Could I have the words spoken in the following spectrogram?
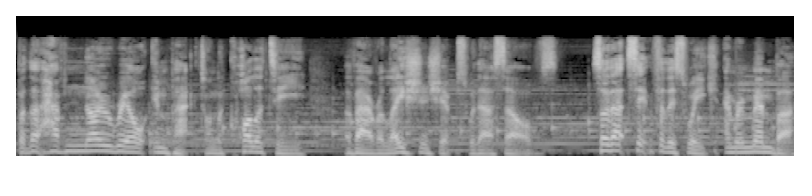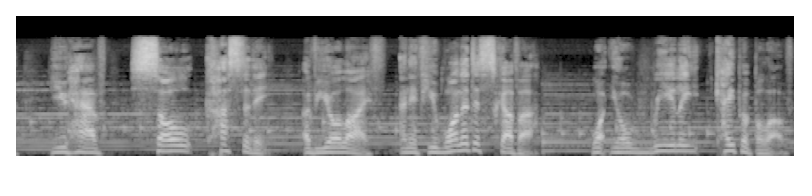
but that have no real impact on the quality of our relationships with ourselves. So that's it for this week. And remember, you have sole custody of your life. And if you want to discover what you're really capable of,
